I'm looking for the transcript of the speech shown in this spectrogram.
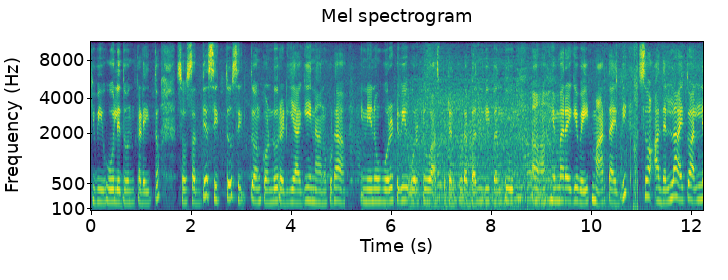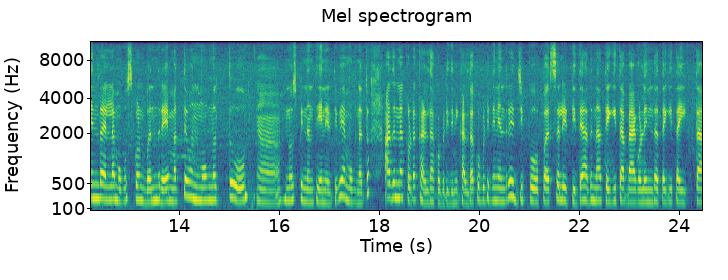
ಕಿವಿ ಓಲೆದು ಒಂದು ಕಡೆ ಇತ್ತು. ಸೊ ಸದ್ಯ ಸಿಕ್ತು ಸಿಕ್ತು ಅಂದ್ಕೊಂಡು ರೆಡಿಯಾಗಿ ನಾನು ಕೂಡ ಇನ್ನೇನು ಹೊರಟ್ವಿ. ಹೊರಟು ಹಾಸ್ಪಿಟಲ್ ಕೂಡ ಬಂದ್ವಿ, ಬಂದು ಎಂ ಆರ್ ಐಗೆ ವೆಯ್ಟ್ ಮಾಡ್ತಾ ಇದ್ವಿ. ಸೊ ಅದೆಲ್ಲ ಆಯಿತು. ಅಲ್ಲಿಂದ ಎಲ್ಲ ಮುಗಿಸ್ಕೊಂಡು ಬಂದರೆ ಮತ್ತೆ ಒಂದು ಮೂಗ್ನೊತ್ತು ನೋಸ್ಪಿನ್ ಅಂತ ಏನಿರ್ತೀವಿ ಆ ಮೂಗ್ನತ್ತು, ಅದನ್ನು ಕೂಡ ಕಳ್ದಾಕೋಬಿಟ್ಟಿದ್ದೀನಿ. ಕಳ್ದಾಕೊಬಿಟ್ಟಿದ್ದೀನಿ ಅಂದರೆ ಜಿಪ್ಪು ಪರ್ಸಲ್ಲಿ ಇಟ್ಟಿದ್ದೆ. ಅದನ್ನು ತೆಗಿತಾ ಬ್ಯಾಗ್ಗಳಿಂದ ತೆಗಿತಾ, ಇಕ್ತಾ,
